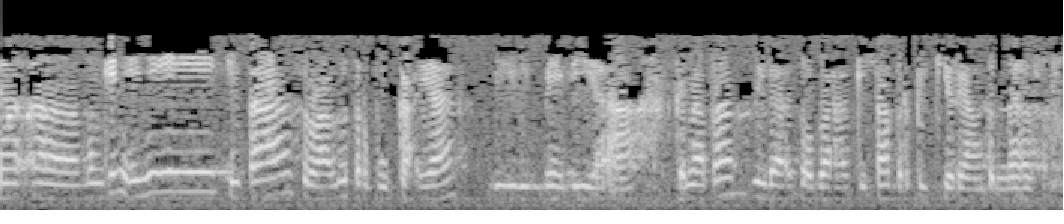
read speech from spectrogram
Eh, mungkin ini kita selalu terbuka ya di media. Kenapa tidak coba kita berpikir yang benar?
